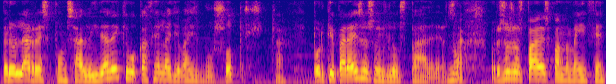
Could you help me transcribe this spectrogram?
pero la responsabilidad de equivocación la lleváis vosotros. Porque para eso sois los padres, ¿no? Por eso esos padres cuando me dicen,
